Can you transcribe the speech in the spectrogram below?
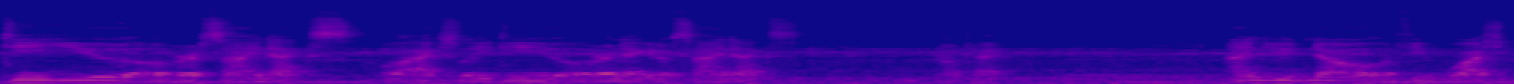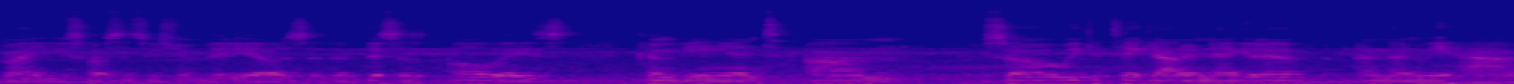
du over sine x, well actually du over negative sine x, okay? And you'd know if you've watched my u substitution videos that this is always convenient. Um, so we could take out a negative and then we have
